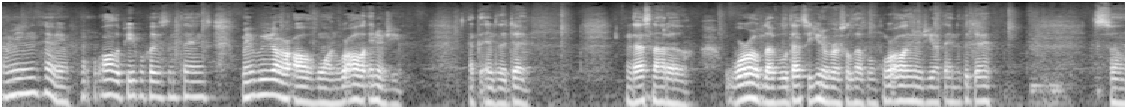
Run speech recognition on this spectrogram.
I mean, hey, all the people, places, and things, maybe we are all one. We're all energy at the end of the day. And that's not a world level, that's a universal level. We're all energy at the end of the day. So,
